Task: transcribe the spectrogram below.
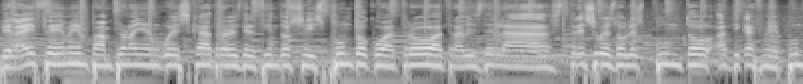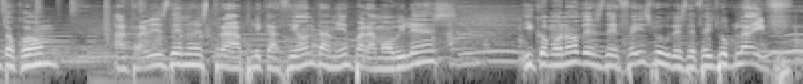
la FM en Pamplona y en Huesca a través del 106.4, a través de las www.aticafm.com, a través de nuestra aplicación también para móviles y como no desde Facebook, desde Facebook Live.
